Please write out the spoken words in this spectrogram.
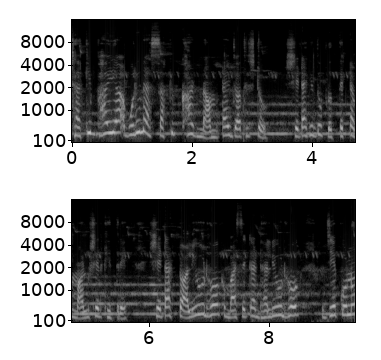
সাকিব ভাইয়া বলি না সাকিব খার নামটাই যথেষ্ট। সেটা কিন্তু প্রত্যেকটা মানুষের ক্ষেত্রে। সেটা টলিউড হোক বা সেটা ঢালিউড হোক, যে কোনো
